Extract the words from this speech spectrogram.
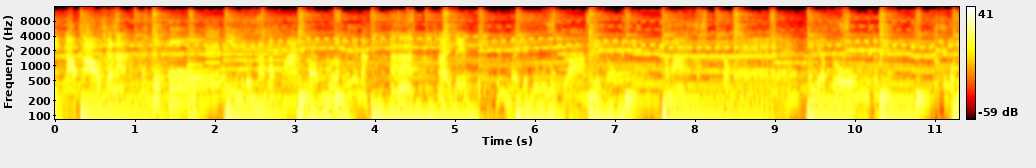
2499ชนะ โอ้โหรุ่นนันทพานของเมืองเลยนะอะฮะใช่สิเฮ้ยไม่ได้ดูรูปร่างเลยเนาะทำไมก็แหมเตียโปร่งจังเนี่ยคน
